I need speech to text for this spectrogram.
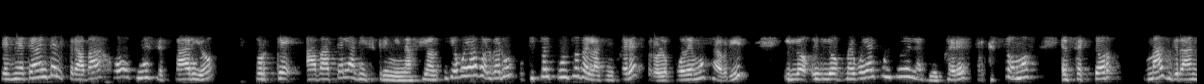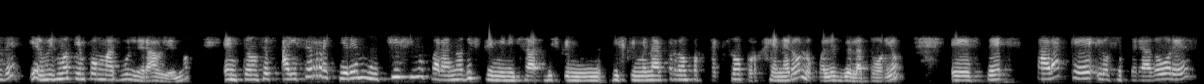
definitivamente el trabajo es necesario porque abate la discriminación. Yo voy a volver un poquito al punto de las mujeres, pero lo podemos abrir y, lo, y lo, me voy al punto de las mujeres porque somos el sector más grande y al mismo tiempo más vulnerable, ¿no? Entonces, ahí se requiere muchísimo para no discriminar, discriminar perdón, por sexo o por género, lo cual es violatorio, este, para que los operadores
